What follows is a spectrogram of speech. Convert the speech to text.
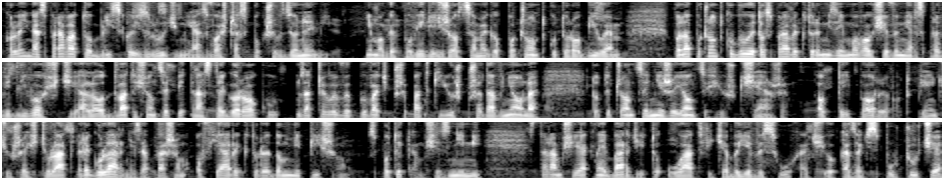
Kolejna sprawa to bliskość z ludźmi, a zwłaszcza z pokrzywdzonymi. Nie mogę powiedzieć, że od samego początku to robiłem, bo na początku były to sprawy, którymi zajmował się wymiar sprawiedliwości, ale od 2015 roku zaczęły wypływać przypadki już przedawnione, dotyczące nieżyjących już księży. Od tej pory, od pięciu, sześciu lat, regularnie zapraszam ofiary, które do mnie piszą. Spotykam się z nimi, staram się jak najbardziej to ułatwić, aby je wysłuchać i okazać współczucie,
